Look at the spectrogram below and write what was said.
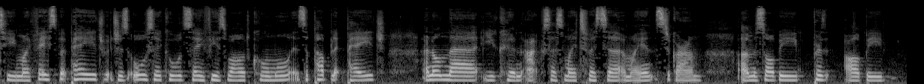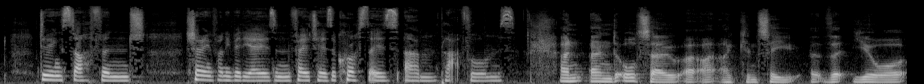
to my Facebook page, which is also called Sophia's Wild Cornwall. It's a public page, and on there you can access my Twitter and my Instagram. Um, so I'll be pre- I'll be doing stuff and showing funny videos and photos across those um, platforms. And and also, uh, I, I can see uh, that you're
